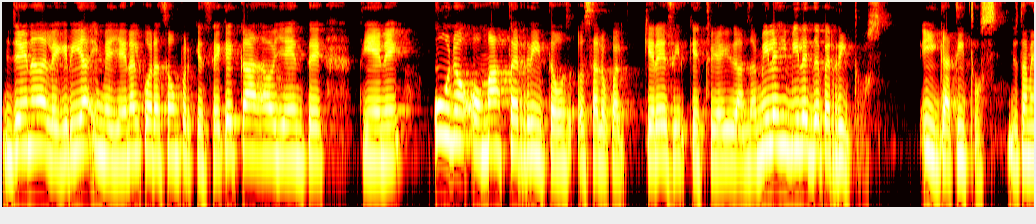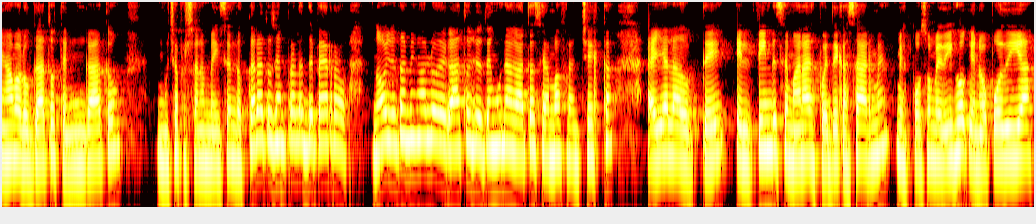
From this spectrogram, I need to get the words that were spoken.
llena de alegría y me llena el corazón porque sé que cada oyente tiene uno o más perritos, o sea, lo cual quiere decir que estoy ayudando a miles y miles de perritos y gatitos. Yo también amo los gatos, tengo un gato. Muchas personas me dicen, doctora, tú siempre hablas de perros. No, yo también hablo de gatos. Yo tengo una gata, se llama Francesca. A ella la adopté el fin de semana después de casarme. Mi esposo me dijo que no podía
